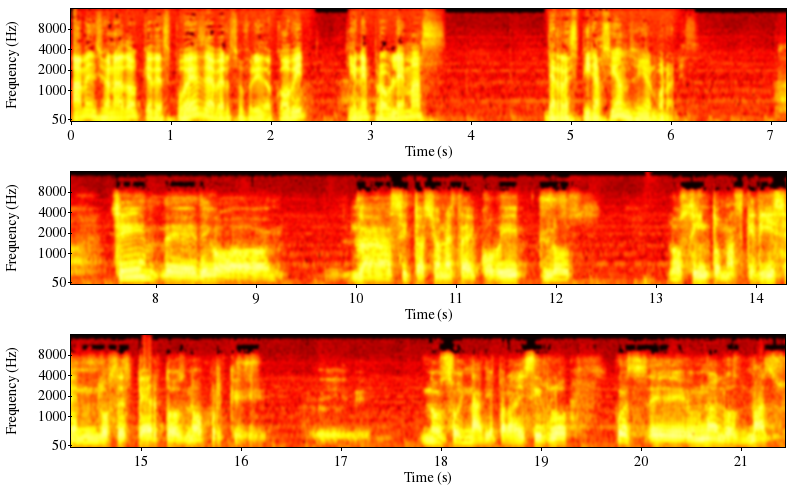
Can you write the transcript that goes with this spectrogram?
ha mencionado que después de haber sufrido COVID, tiene problemas de respiración, señor Morales. Sí, eh, digo, la situación esta de COVID, los, los síntomas que dicen los expertos, ¿no? Porque no soy nadie para decirlo, pues eh, uno de los más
